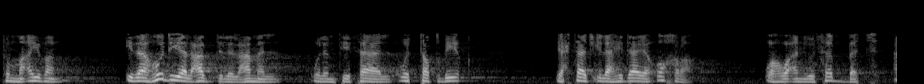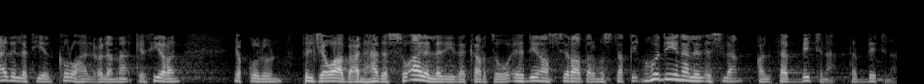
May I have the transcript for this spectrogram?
ثم أيضا إذا هدي العبد للعمل والامتثال والتطبيق يحتاج إلى هداية أخرى وهو أن يثبت هذا التي يذكرها العلماء كثيرا يقولون في الجواب عن هذا السؤال الذي ذكرته اهدنا الصراط المستقيم هدينا للإسلام. قال ثبتنا ثبتنا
